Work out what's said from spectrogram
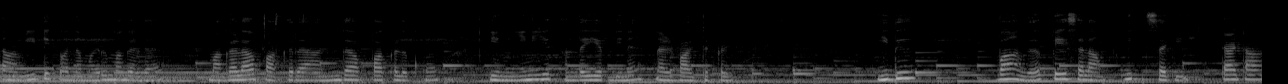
தான் வீட்டுக்கு வந்த மருமகளை மகளாக பார்க்குற அந்த அப்பாக்களுக்கும் என் இனிய தந்தையர் தின நல்வாழ்த்துக்கள். இது வாங்க பேசலாம் வித் சகி. டாடா.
